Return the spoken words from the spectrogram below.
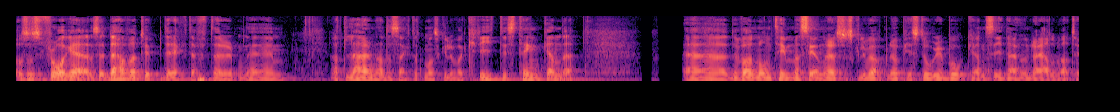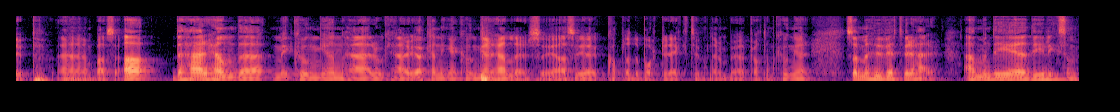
och så frågade jag, så det här var typ direkt efter eh, att läraren hade sagt att man skulle vara kritiskt tänkande. Eh, det var någon timme senare så skulle vi öppna upp historieboken, sida 111 typ. Eh, bara så, ah, det här hände med kungen här och här. Jag kan inga kungar heller, så jag, alltså jag kopplade bort direkt typ när de började prata om kungar. Så, men hur vet vi det här? Ah, men det är, det är liksom,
